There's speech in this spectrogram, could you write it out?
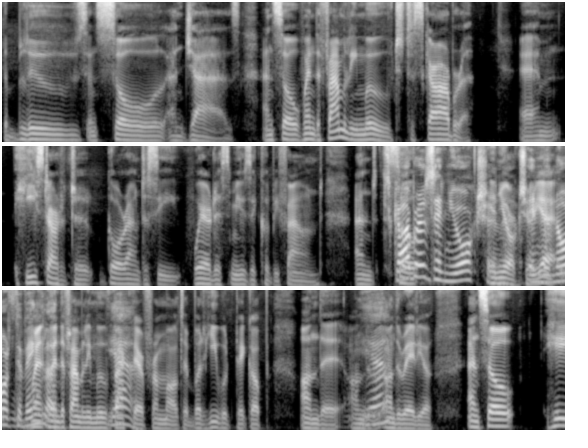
the blues and soul and jazz. And so when the family moved to Scarborough, um, he started to go around to see where this music could be found. And so- Scarborough's in Yorkshire. in Yorkshire, in yeah, the north of England. when the family moved Yeah. back there from Malta. But he would pick up on the on the Yeah. on the radio, and so he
